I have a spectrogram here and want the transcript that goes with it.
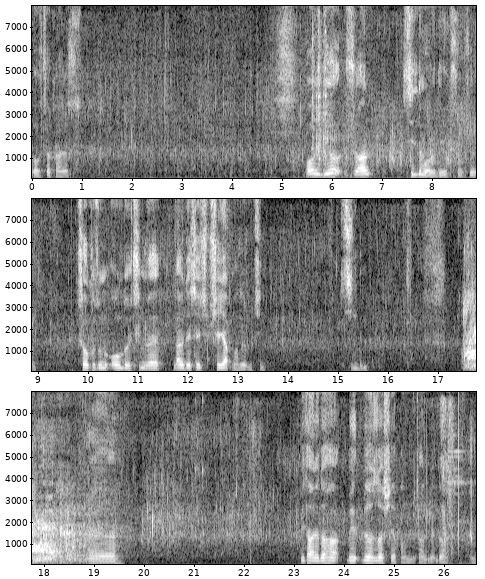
Of çok ağır. O video şu an sildim o videoyu çünkü çok uzun olduğu için ve neredeyse hiçbir şey yapmadığım için sildim. Ee, bir tane daha bir, biraz daha şey yapalım bir tane daha yapalım.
